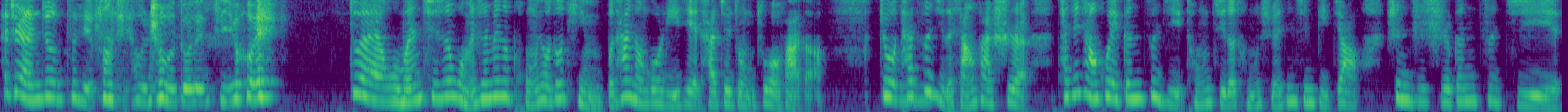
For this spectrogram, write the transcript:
他居然就自己放弃掉了这么多的机会。对我们，其实我们身边的朋友都挺不太能够理解他这种做法的。就他自己的想法是，他经常会跟自己同级的同学进行比较，甚至是跟自己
